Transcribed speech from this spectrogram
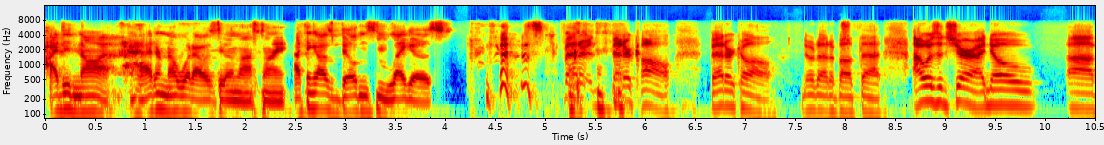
I did not. I don't know what I was doing last night. I think I was building some Legos. better better call. Better call. No doubt about that. I wasn't sure. I know uh,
